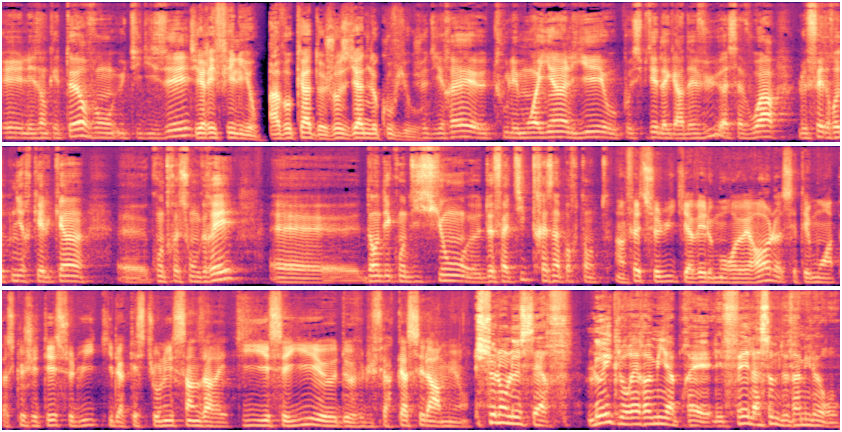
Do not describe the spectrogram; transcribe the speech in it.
et les enquêteurs vont utiliser, Thierry Filion, avocat de Josiane Lecouviou. je dirais, euh, tous les moyens liés aux possibilités de la garde à vue, à savoir le fait de retenir quelqu'un euh, contre son gré, euh, dans des conditions de fatigue très importantes. En fait, celui qui avait le mot rôle, c'était moi, parce que j'étais celui qui l'a questionné sans arrêt, qui essayait de lui faire casser l'armure. Selon le cerf, Loïc l'aurait remis après les faits la somme de 20 000 euros.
